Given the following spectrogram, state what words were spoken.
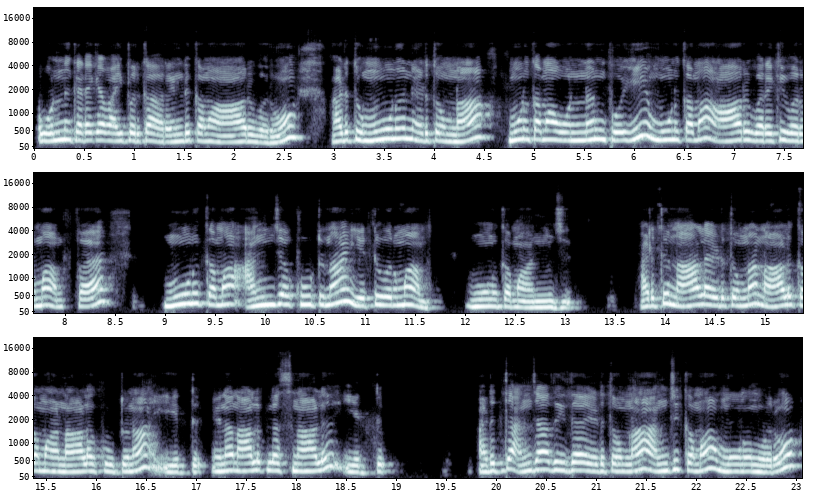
ஒன்று கிடைக்க வாய்ப்பு இருக்கா? ரெண்டு கமா ஆறு வரும். அடுத்து மூணுன்னு எடுத்தோம்னா மூணு கமா ஒன்றுன்னு போய் மூணு கமா ஆறு வரைக்கும் வருமா? அப்போ மூணு கமா அஞ்சை கூட்டுனா எட்டு வருமா? மூணு கமா அஞ்சு. அடுத்து நாலை எடுத்தோம்னா நாலு கமா நாலை கூட்டுனா எட்டு. ஏன்னா நாலு ப்ளஸ் நாலு எட்டு. அடுத்து அஞ்சாவது இதை எடுத்தோம்னா அஞ்சு கமா மூணுன்னு வரும்.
